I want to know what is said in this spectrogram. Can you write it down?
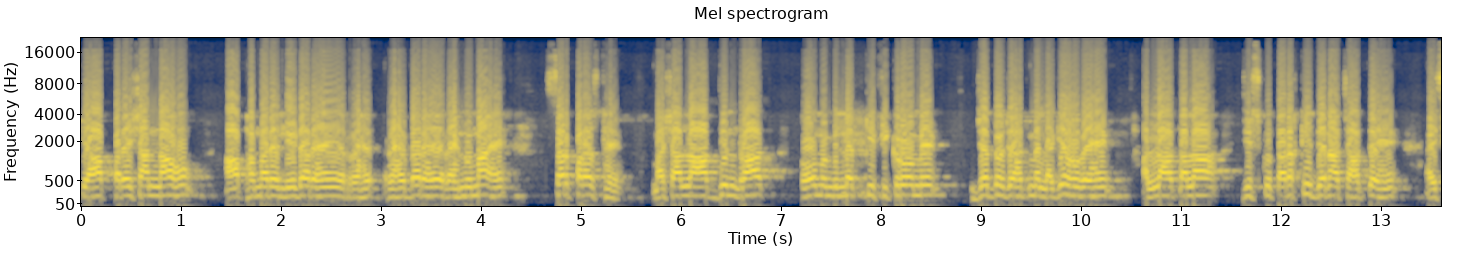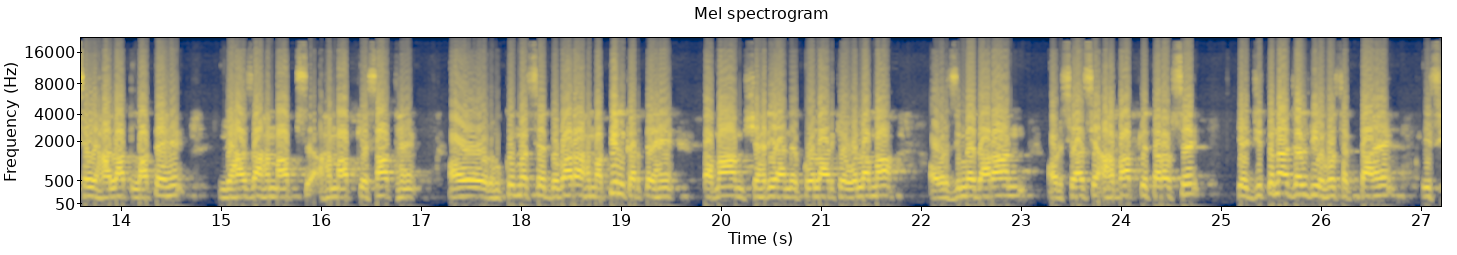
کہ آپ پریشان نہ ہوں۔ آپ ہمارے لیڈر ہیں رہبر ہیں، رہنما ہیں، سرپرست ہیں۔ ماشاءاللہ آپ دن رات قوم ملت کی فکروں میں جد و جہد میں لگے ہوئے ہیں۔ اللہ تعالیٰ جس کو ترقی دینا چاہتے ہیں، ایسے ہی حالات لاتے ہیں۔ لہٰذا ہم آپ سے ہم آپ کے ساتھ ہیں اور حکومت سے دوبارہ ہم اپیل کرتے ہیں تمام شہریان کولار کے علماء اور ذمہ داران اور سیاسی احباب کی طرف سے کہ جتنا جلدی ہو سکتا ہے اس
